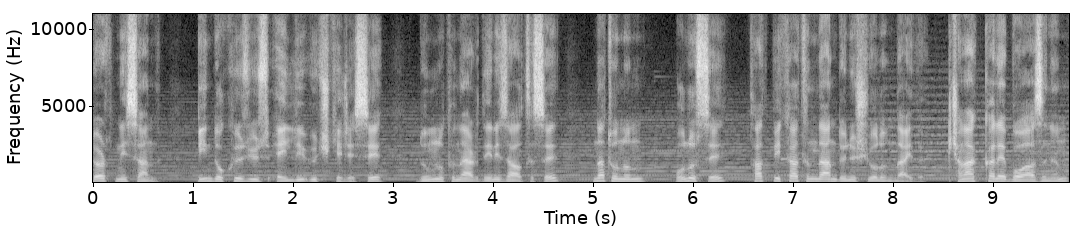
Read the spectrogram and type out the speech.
4 Nisan 1953 gecesi Dumlupınar denizaltısı, NATO'nun Bolusi tatbikatından dönüş yolundaydı. Çanakkale Boğazı'nın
